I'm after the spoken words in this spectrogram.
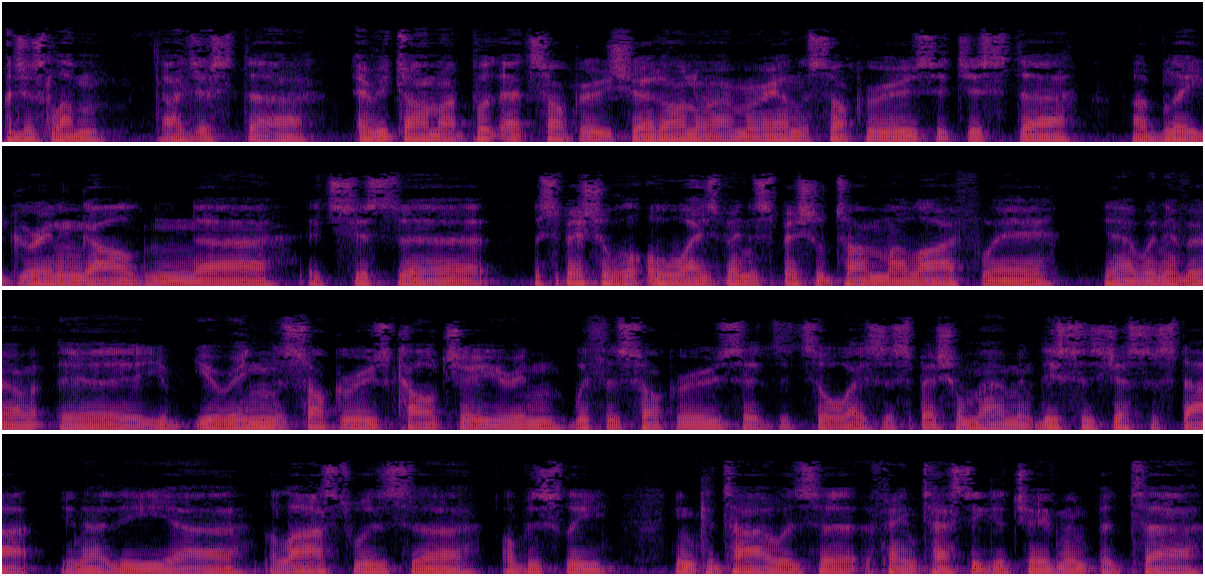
I just love him. I just uh, every time I put that Socceroos shirt on or I'm around the Socceroos, it just uh, I bleed green and gold, and uh, it's just a, a special, always been a special time in my life where you know, whenever uh, you're in the Socceroos culture, you're in with the Socceroos, it's, always a special moment. This is just a start. You know, the uh, the last was uh, obviously in Qatar was a fantastic achievement, but uh,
